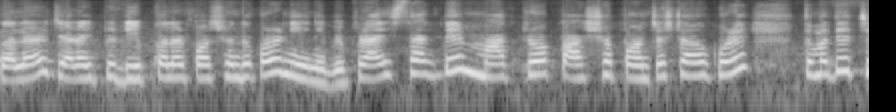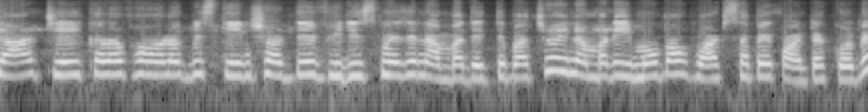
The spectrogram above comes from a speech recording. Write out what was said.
কালার যারা একটু ডিপ কালার পছন্দ করে নিয়ে নেবে। প্রাইস থাকবে মাত্র পাঁচশো পঞ্চাশ টাকা করে। তোমাদের যার যেই কালার ভালো লাগবে স্ক্রিনশট দিয়ে ভিডিও স্ক্রিনে যে নাম্বার দেখতে পাচ্ছ, এই নাম্বারে ইমো বা হোয়াটসঅ্যাপে কন্ট্যাক্ট করবে।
